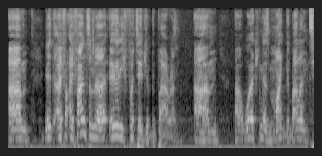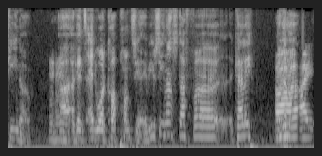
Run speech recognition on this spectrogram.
Um, it, I, f- I found some uh, early footage of the Baron um, uh, working as Mike Valentino Mhm. uh, against Edouard Carpentier. Have you seen that stuff, uh, Kelly? Uh, I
